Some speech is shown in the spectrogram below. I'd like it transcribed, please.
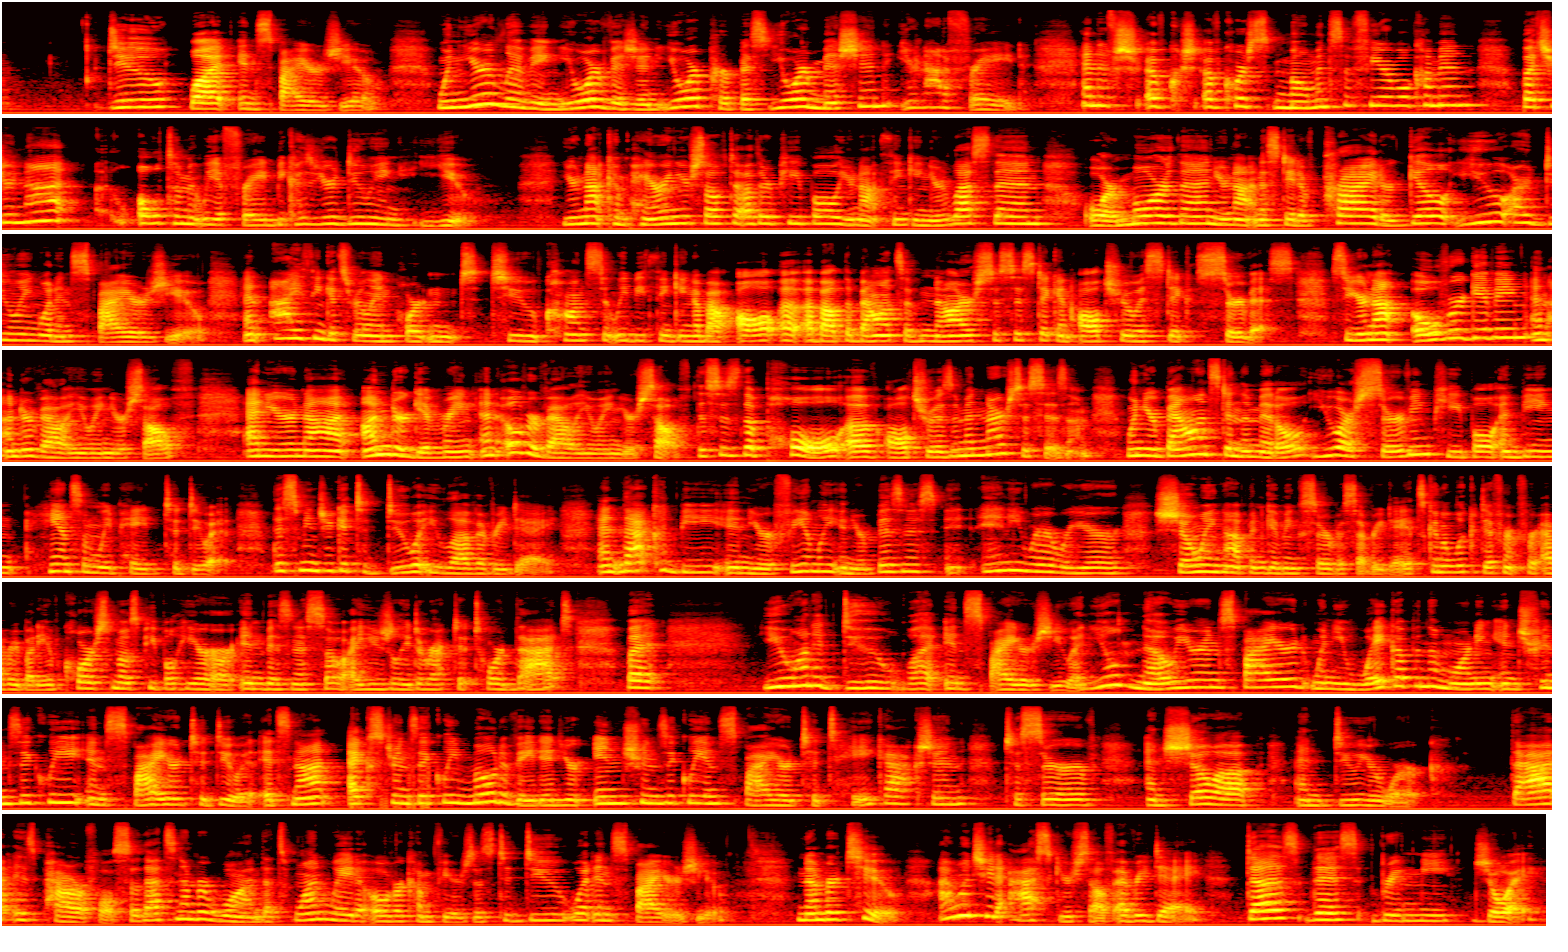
do what inspires you. When you're living your vision, your purpose, your mission, you're not afraid. And of, of course, moments of fear will come in, but you're not ultimately afraid because you're doing you. You're not comparing yourself to other people. You're not thinking you're less than or more than. You're not in a state of pride or guilt. You are doing what inspires you. And I think it's really important to constantly be thinking about all uh, about the balance of narcissistic and altruistic service. So you're not overgiving and undervaluing yourself and you're not undergiving and overvaluing yourself. This is the pole of altruism and narcissism. When you're balanced in the middle, you are serving people and being handsomely paid to do it. This means you get to do what you love every day. And that could be in your family, in your business, anywhere where you're showing up and giving service every day. It's going to look different for everybody. Of course, most people here are in business, so I usually direct it toward that. But you want to do what inspires you, and you'll know you're inspired when you wake up in the morning intrinsically inspired to do it. It's not extrinsically motivated, you're intrinsically inspired to take action, to serve, and show up and do your work. That is powerful. So that's number one. That's one way to overcome fears is to do what inspires you. Number two, I want you to ask yourself every day Does this bring me joy?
